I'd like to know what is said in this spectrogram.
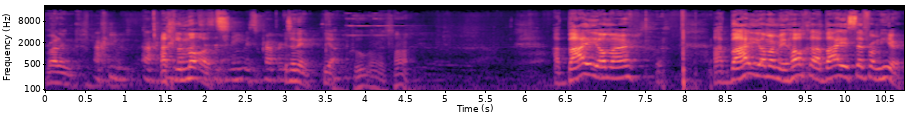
running. Achim, Achima'at. Is his name? Is the proper Is a name, yeah. Who would have thought? Abai Omar, Abai Omar Mihocha, Abai is said from here.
